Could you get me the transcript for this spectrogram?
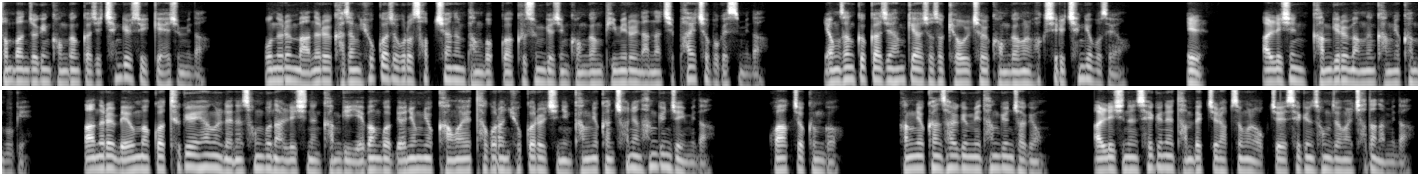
전반적인 건강까지 챙길 수 있게 해줍니다. 오늘은 마늘을 가장 효과적으로 섭취하는 방법과 그 숨겨진 건강 비밀을 낱낱이 파헤쳐 보겠습니다. 영상 끝까지 함께 하셔서 겨울철 건강을 확실히 챙겨보세요. 1. 알리신 감기를 막는 강력한 무기. 마늘의 매운맛과 특유의 향을 내는 성분 알리신은 감기 예방과 면역력 강화에 탁월한 효과를 지닌 강력한 천연 항균제입니다. 과학적 근거. 강력한 살균 및 항균 작용. 알리신은 세균의 단백질 합성을 억제해 세균 성장을 차단합니다.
